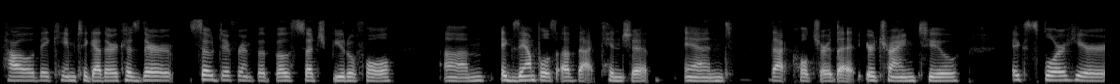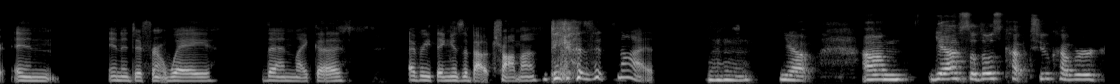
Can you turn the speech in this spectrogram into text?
how they came together because they're so different, but both such beautiful um, examples of that kinship and that culture that you're trying to explore here in in a different way than like a everything is about trauma because it's not. Mm-hmm. Yeah, um, yeah. So those cut two cover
